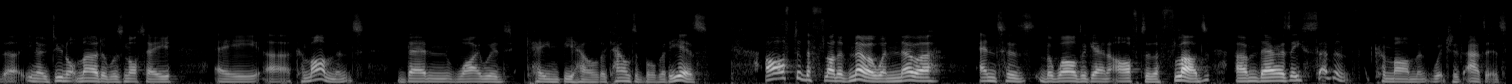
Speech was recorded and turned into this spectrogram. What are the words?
the, you know, do not murder was not a a uh, commandment, then why would Cain be held accountable? But he is. After the flood of Noah, when Noah enters the world again after the flood, um, there is a seventh commandment which is added.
